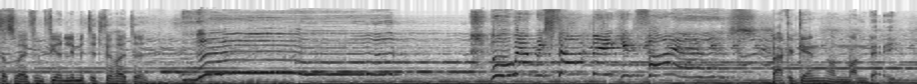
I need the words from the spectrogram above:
Das war FM4 Unlimited für heute. Again on Monday.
